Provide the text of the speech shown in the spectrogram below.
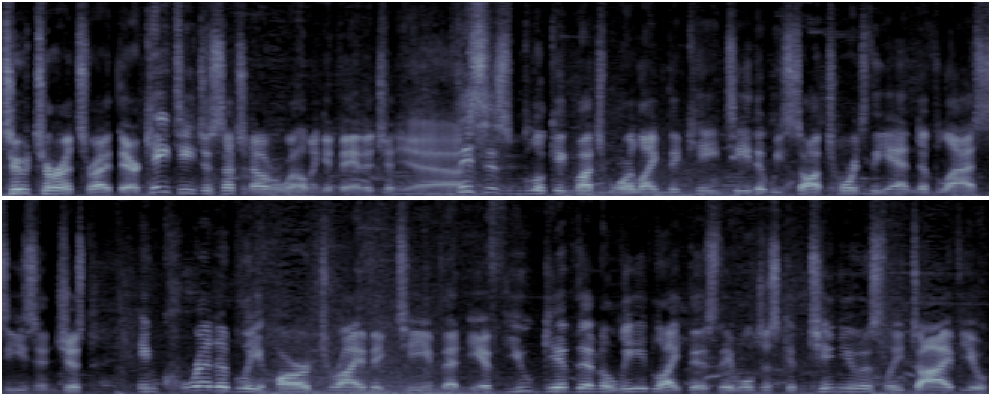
two turrets right there. KT just such an overwhelming advantage. And Yeah. This is looking much more like the KT that we saw towards the end of last season. Just incredibly hard driving team that if you give them a lead like this, they will just continuously dive you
